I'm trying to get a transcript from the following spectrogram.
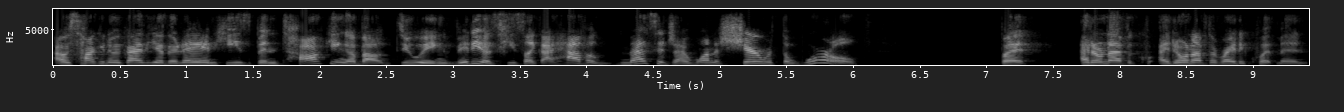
I was talking to a guy the other day and he's been talking about doing videos. He's like, I have a message I want to share with the world, but I don't have a, I don't have the right equipment.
